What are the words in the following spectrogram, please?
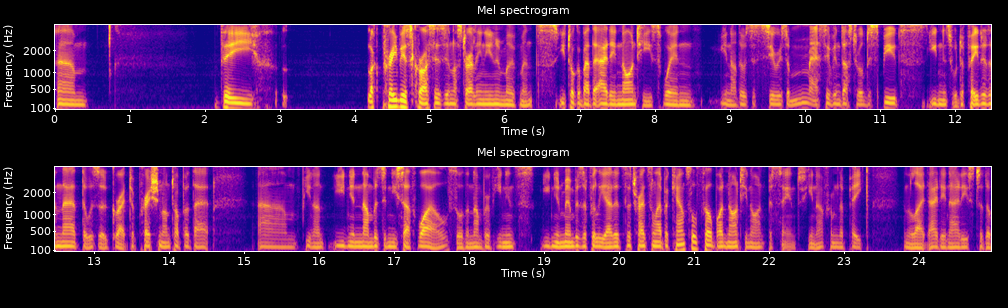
Um, the like previous crises in Australian union movements, you talk about the 1890s when you know there was a series of massive industrial disputes. Unions were defeated in that. There was a Great Depression on top of that. Um, you know, union numbers in New South Wales, or the number of unions union members affiliated to the Trades and Labour Council, fell by 99%. You know, from the peak in the late 1880s to the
